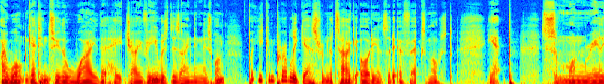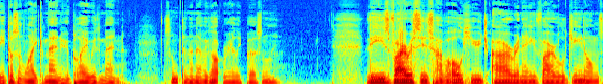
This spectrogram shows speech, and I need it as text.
I won't get into the why that HIV was designed in this one, but you can probably guess from the target audience that it affects most. Yep, someone really doesn't like men who play with men. Something I never got really personally. These viruses have all huge RNA viral genomes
